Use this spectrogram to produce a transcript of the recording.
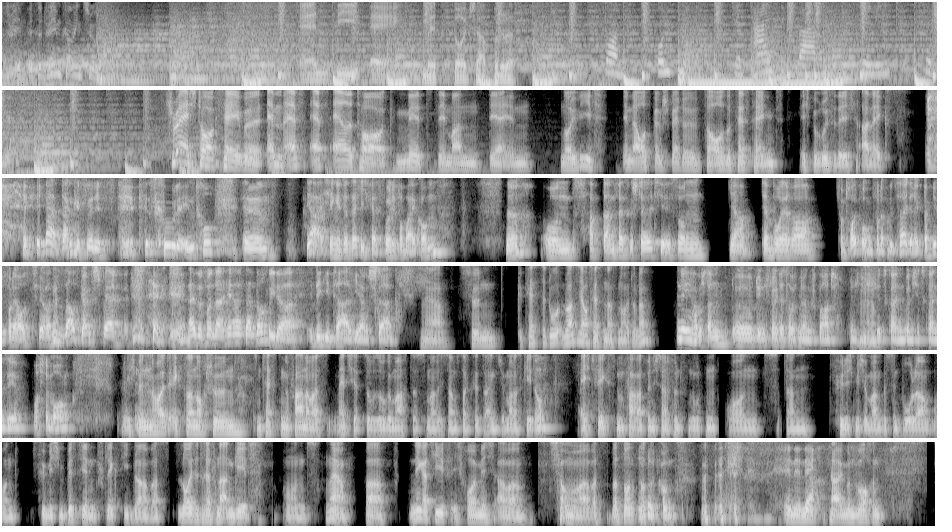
a dream. It's a dream coming true. NBA mit deutscher Brille. Von und mit dem einzig wahren Philly Fiddler. Trash Talk Table, MFFL Talk mit dem Mann, der in Neuwied in der Ausgangssperre zu Hause festhängt. Ich begrüße dich, Alex. ja, danke für das, das coole Intro. Ähm, ja, ich hänge tatsächlich fest, wollte vorbeikommen ne? und habe dann festgestellt, hier ist so ein ja, temporärer Kontrollpunkt von der Polizei direkt bei mir vor der Haustür und es ist Ausgangssperre. also von daher dann doch wieder digital hier am Start. Ja, schön getestet. Du, du hast dich auch testen lassen heute, oder? Nee, habe ich dann, äh, den Schnelltest habe ich mir dann gespart. Wenn ich, ja. jetzt keinen, wenn ich jetzt keinen sehe, mach ich dann morgen. Ich bin heute extra noch schön zum Testen gefahren, aber das hätte ich jetzt sowieso gemacht. Das mache ich samstags jetzt eigentlich immer. Das geht auch mhm. echt fix. Mit dem Fahrrad bin ich dann fünf Minuten und dann fühle ich mich immer ein bisschen wohler und fühle mich ein bisschen flexibler, was Leute treffen angeht. Und naja, war negativ. Ich freue mich, aber schauen wir mal, was, was sonst noch so kommt in den nächsten ja. Tagen und Wochen.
